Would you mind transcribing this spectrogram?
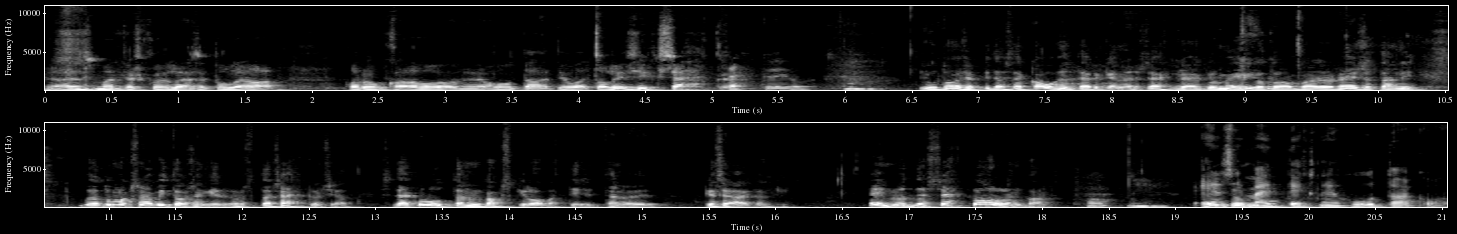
Ja ensimmäiseksi, kun yleensä tulee porukka alueella, niin ne huutaa, että joo, että olisiko sähkö? Sähkö, joo. Joo, toiset pitää sitä kauhean tärkeänä sähköä. Ja kyllä mekin, kun tuolla paljon reisataan, niin joutuu maksamaan vitosenkin ostaa sähkön sieltä. Sitä kuluttaa noin kaksi kilowattia sitten noin kesäaikankin. Ei me oteta sähköä ollenkaan. Oh. Ensimmäiseksi ne huutaa, kun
